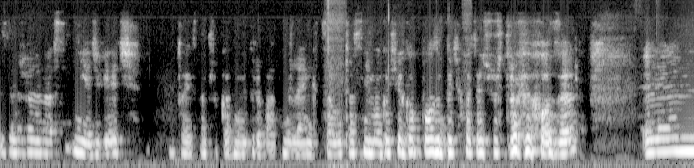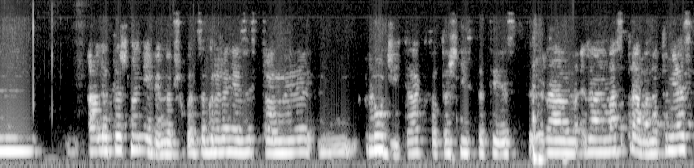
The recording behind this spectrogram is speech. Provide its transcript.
zeżre nas niedźwiedź. To jest na przykład mój prywatny lęk, cały czas nie mogę się go pozbyć, chociaż już trochę chodzę ale też, no nie wiem, na przykład zagrożenia ze strony mm, ludzi, tak? To też niestety jest realna, realna sprawa. Natomiast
